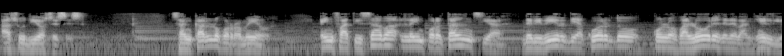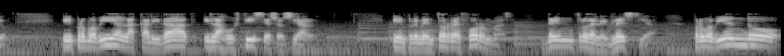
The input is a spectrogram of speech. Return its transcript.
a su diócesis. San Carlos Borromeo enfatizaba la importancia de vivir de acuerdo con los valores del Evangelio y promovía la caridad y la justicia social. Implementó reformas dentro de la Iglesia, promoviendo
